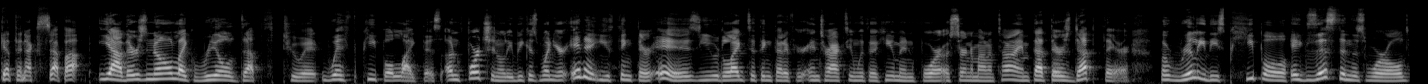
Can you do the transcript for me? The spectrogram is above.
get the next step up. Yeah, there's no like real depth to it with people like this, unfortunately, because when you're in it, you think there is. You would like to think that if you're interacting with a human for a certain amount of time, that there's depth there. But really, these people exist in this world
